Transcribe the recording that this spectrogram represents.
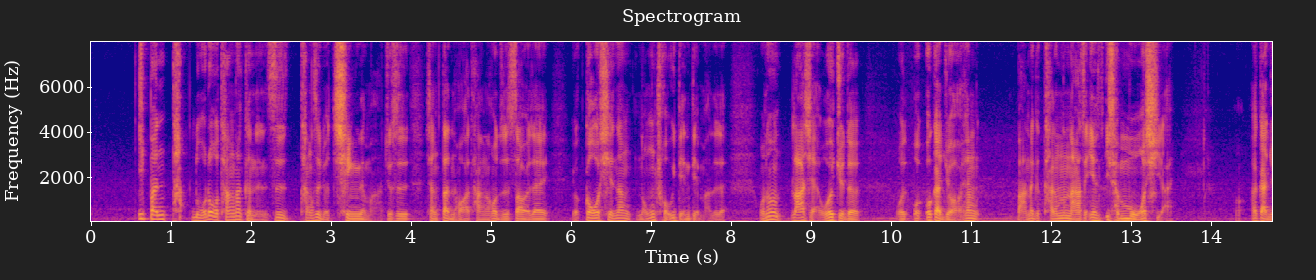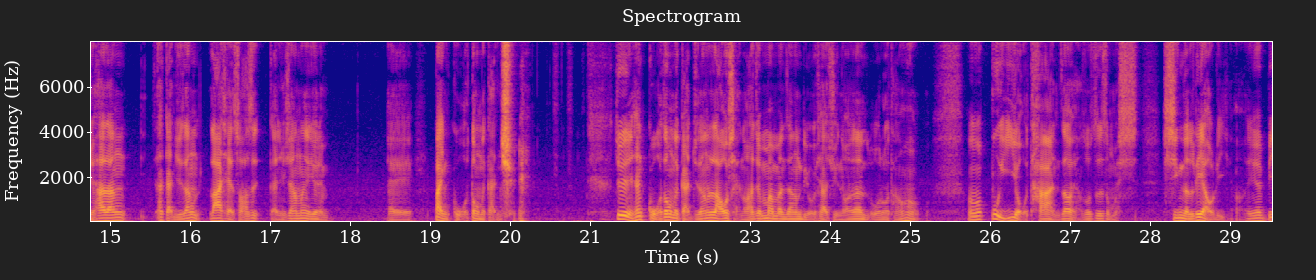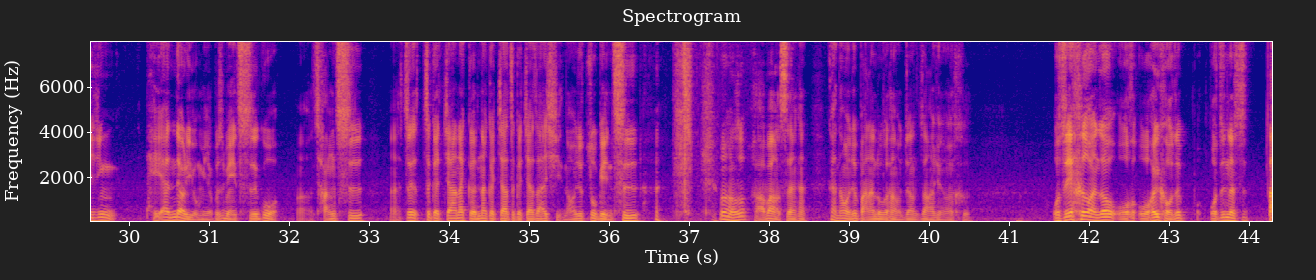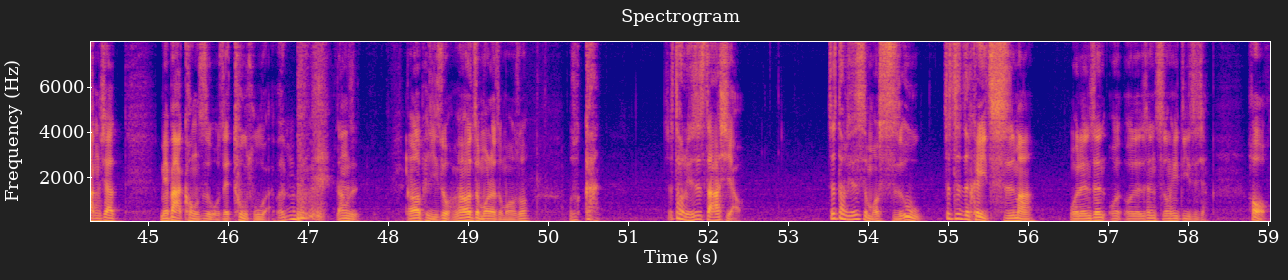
一般汤螺肉汤它可能是汤是比较清的嘛，就是像蛋花汤啊，或者是稍微再有勾芡让浓稠一点点嘛，对不对？我那种拉起来我会觉得。我我我感觉好像把那个汤拿着一一层抹起来，他感觉他当他感觉这样拉起来的时候，他是感觉像那个有点诶半果冻的感觉，就有点像果冻的感觉，这样捞起来，然后它就慢慢这样流下去，然后那螺肉汤，他说不宜有他，你知道，想说这是什么新新的料理啊？因为毕竟黑暗料理我们也不是没吃过啊，常吃啊，这这个加那个那个加这个加在一起，然后就做给你吃。我想说，好，帮我试试看，看，然后我就把那螺汤我这样这样去会喝。我直接喝完之后，我我喝一口，就我真的是当下没办法控制，我直接吐出来，这样子。然后佩奇说：“我说怎么了？怎么？”我说：“我说干，这到底是啥小？这到底是什么食物？这真的可以吃吗？”我人生我我人生吃东西第一次讲，吼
